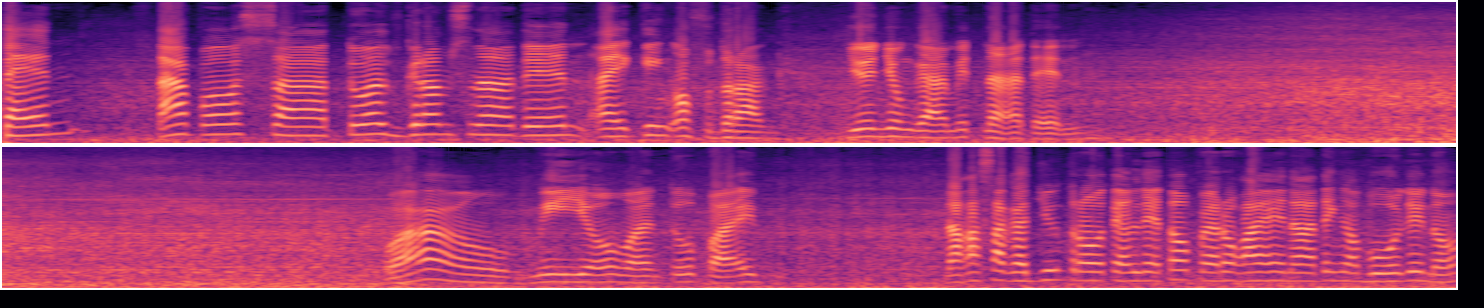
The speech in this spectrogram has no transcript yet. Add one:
10 Tapos sa 12 grams natin ay King of Drag Yun yung gamit natin Mio 125 Nakasagad yung throttle nito pero kaya nating habulin no?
